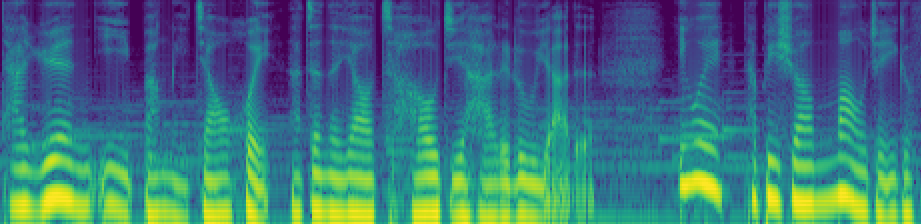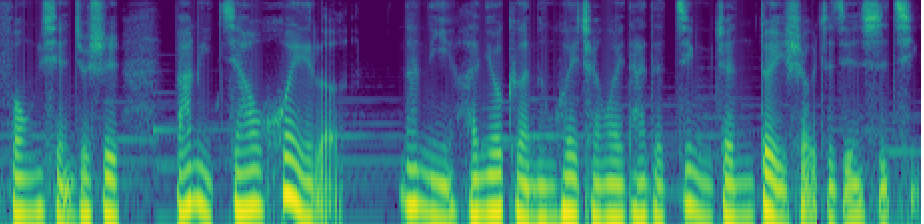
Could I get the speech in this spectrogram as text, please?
他愿意帮你教会，那真的要超级哈利路亚的。因为他必须要冒着一个风险，就是把你教会了，那你很有可能会成为他的竞争对手这件事情。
